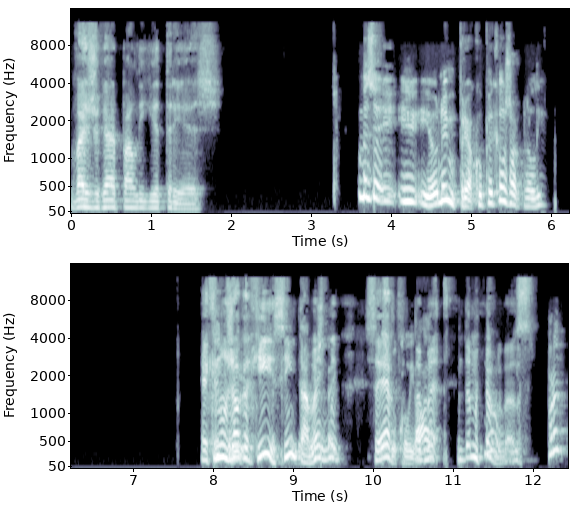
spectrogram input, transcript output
vai jogar para a Liga 3. Mas eu, eu, eu nem me preocupo é que ele jogue na Liga. É que não Sim, joga aqui, sim, está bem, certo. sua qualidade. Também, também é verdade. pronto,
